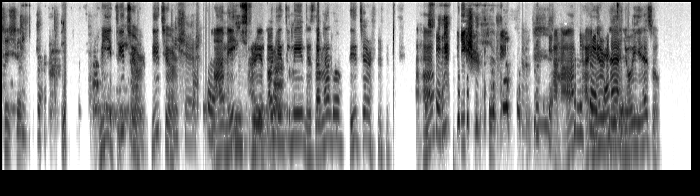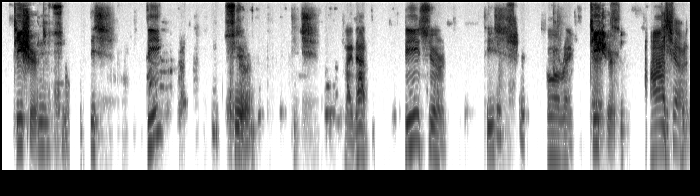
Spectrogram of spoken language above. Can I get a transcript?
T-shirt. Me, teacher, teacher. T-shirt. Ah, me? Are you talking to me? ¿Me está hablando? Teacher. Ajá, T-shirt. T-shirt. ajá. I heard that. Yo oí eso. T-shirt. T, Shirt. like that. T-shirt. Correct. T-shirt. Ah, T-shirt.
